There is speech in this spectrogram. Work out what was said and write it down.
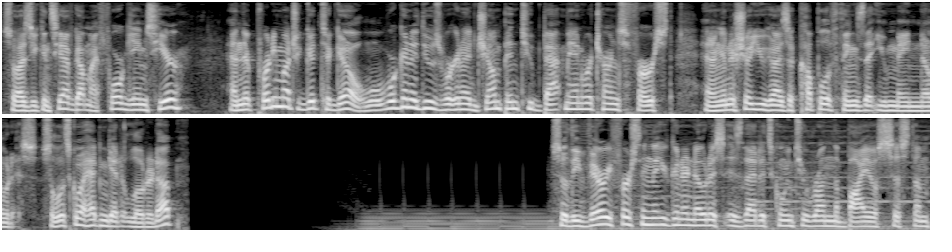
So as you can see, I've got my four games here and they're pretty much good to go. What we're going to do is we're going to jump into Batman Returns first, and I'm going to show you guys a couple of things that you may notice. So let's go ahead and get it loaded up. So the very first thing that you're going to notice is that it's going to run the BIOS system.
